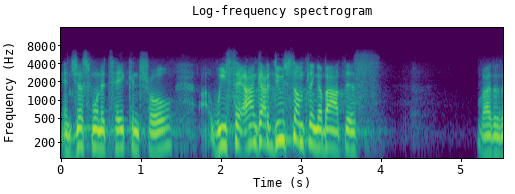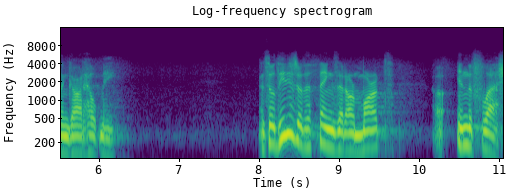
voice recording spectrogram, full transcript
and just want to take control. We say, I've got to do something about this, rather than God help me. And so these are the things that are marked Uh, in the flesh,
